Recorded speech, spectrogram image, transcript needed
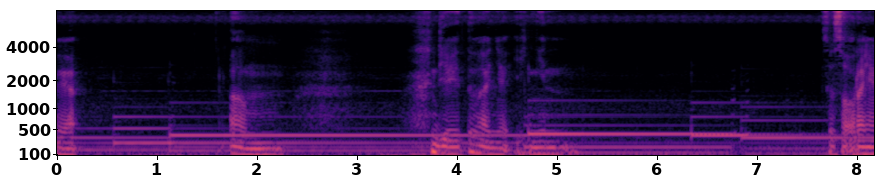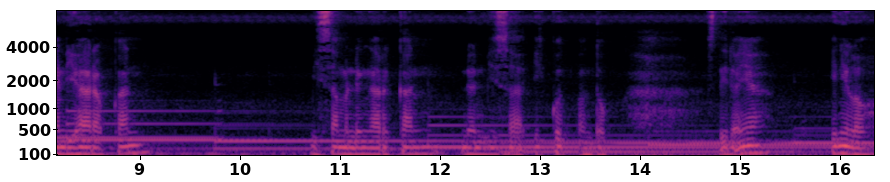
kayak um, dia itu hanya ingin seseorang yang diharapkan bisa mendengarkan dan bisa ikut untuk setidaknya ini loh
